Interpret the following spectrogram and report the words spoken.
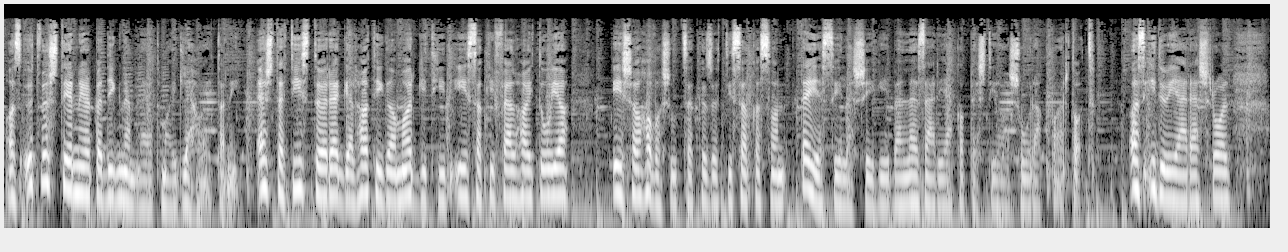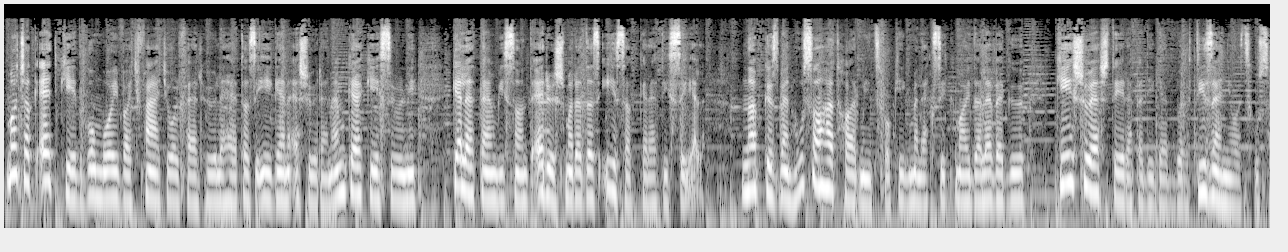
az ötvös térnél pedig nem lehet majd lehajtani. Este 10-től reggel 6-ig a Margit híd északi felhajtója, és a Havas utca közötti szakaszon teljes szélességében lezárják a Pesti alsórakpartot. Az időjárásról ma csak egy-két gomboly vagy fátyol felhő lehet az égen, esőre nem kell készülni, keleten viszont erős marad az északkeleti szél. Napközben 26-30 fokig melegszik majd a levegő, késő estére pedig ebből 18-23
